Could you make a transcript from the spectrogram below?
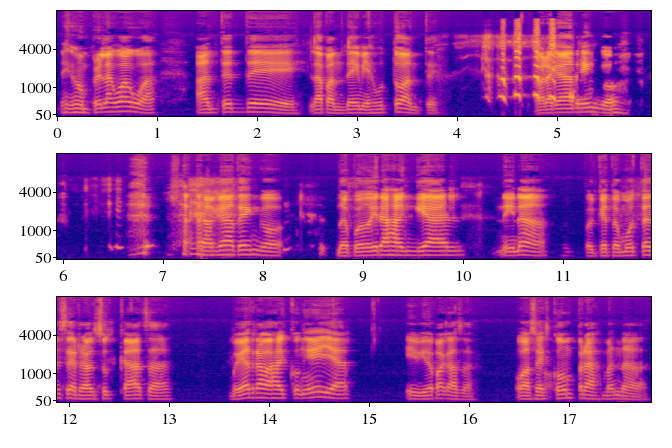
Me compré la guagua antes de la pandemia, justo antes. Ahora que la tengo, ahora que la tengo, no puedo ir a janguear ni nada, porque todo el mundo está encerrado en sus casas. Voy a trabajar con ella y vivo para casa. O hacer No. compras, más nada.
